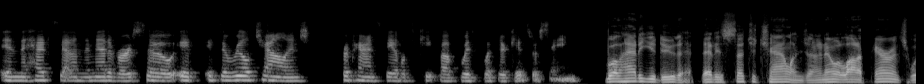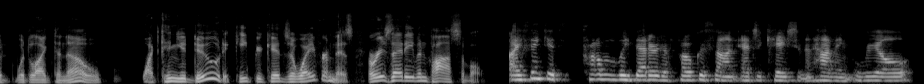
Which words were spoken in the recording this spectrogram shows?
in the headset in the metaverse. So it's it's a real challenge for parents to be able to keep up with what their kids are seeing. Well, how do you do that? That is such a challenge. And I know a lot of parents would, would like to know what can you do to keep your kids away from this? Or is that even possible? I think it's probably better to focus on education and having real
